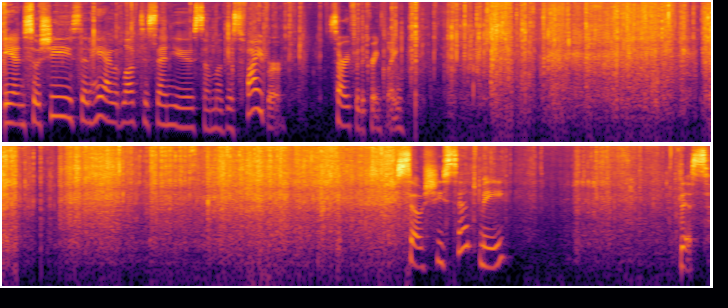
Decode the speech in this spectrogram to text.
And so she said, "Hey, I would love to send you some of this fiber." Sorry for the crinkling. So she sent me this.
